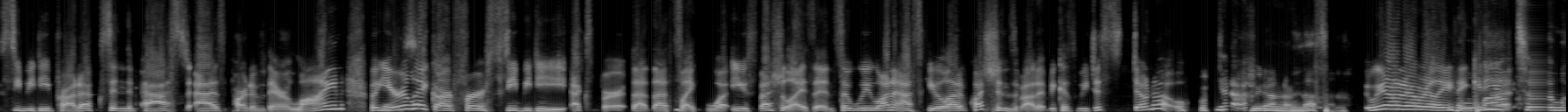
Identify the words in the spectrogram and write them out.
CBD products in the past as part of their line, but yes. you're like our first CBD expert that that's like what you specialize in. So we want to ask you a lot of questions about it because we just don't know. Yeah. we don't know nothing. We don't know really anything. Can you to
